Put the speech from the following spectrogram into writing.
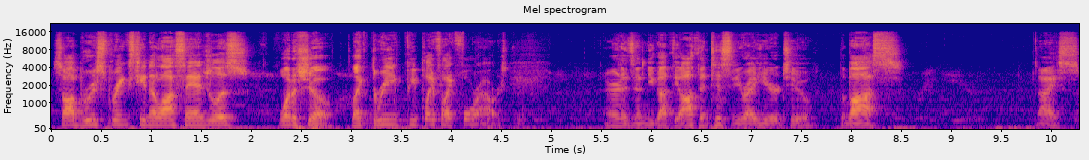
saw Bruce Springsteen in Los Angeles. What a show. Like three he played for like four hours. There it is, and you got the authenticity right here too. The boss. Nice.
